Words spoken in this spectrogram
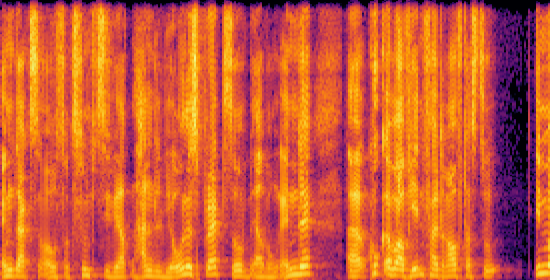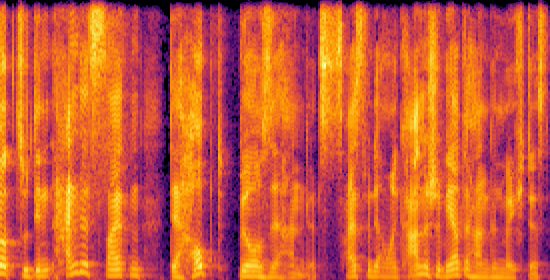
MDAX und Eurostox 50 Werten handeln wir ohne Spread, so Werbung Ende. Äh, guck aber auf jeden Fall drauf, dass du immer zu den Handelszeiten der Hauptbörse handelst. Das heißt, wenn du amerikanische Werte handeln möchtest,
